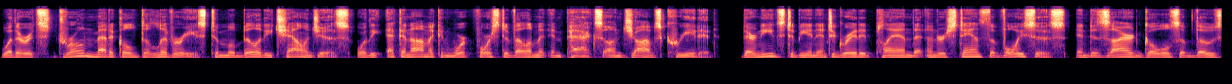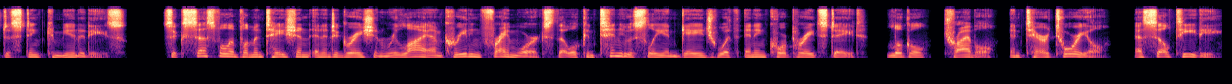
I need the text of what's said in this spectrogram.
whether it's drone medical deliveries to mobility challenges or the economic and workforce development impacts on jobs created. There needs to be an integrated plan that understands the voices and desired goals of those distinct communities. Successful implementation and integration rely on creating frameworks that will continuously engage with and incorporate state, local, tribal, and territorial SLTT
